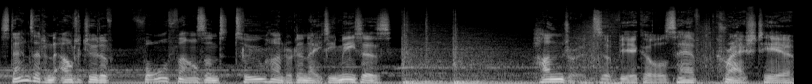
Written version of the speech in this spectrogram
stands at an altitude of 4,280 meters. Hundreds of vehicles have crashed here.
